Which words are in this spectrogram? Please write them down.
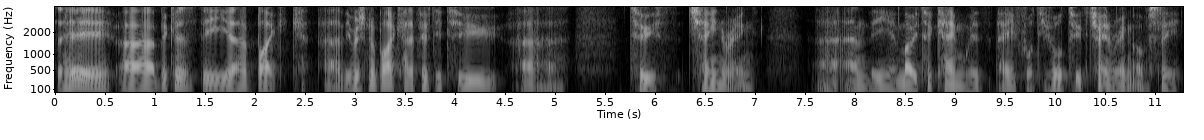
So here, uh, because the uh, bike, uh, the original bike had a 52 uh, tooth chainring, uh, and the uh, motor came with a 44 tooth chainring. Obviously,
